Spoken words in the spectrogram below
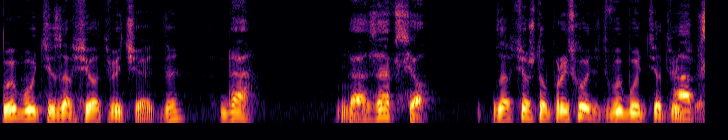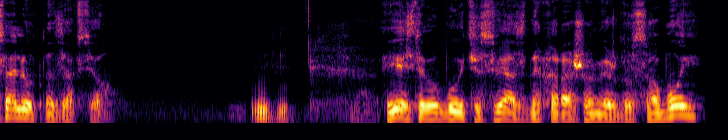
Вы будете за все отвечать, да? Да. Да, за все. За все, что происходит, вы будете отвечать? Абсолютно за все. Угу. Если вы будете связаны хорошо между собой,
